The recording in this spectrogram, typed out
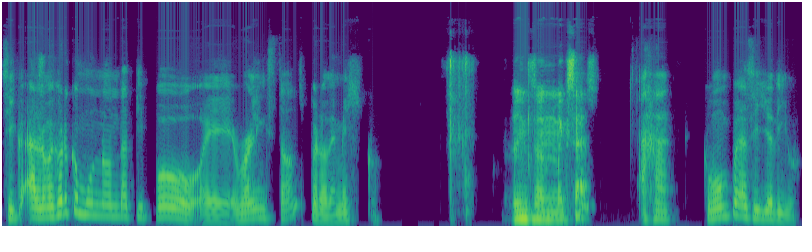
Sí, a lo mejor como una onda tipo eh, Rolling Stones, pero de México. Rolling Stone Mexas. Ajá, como un pedacillo digo.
